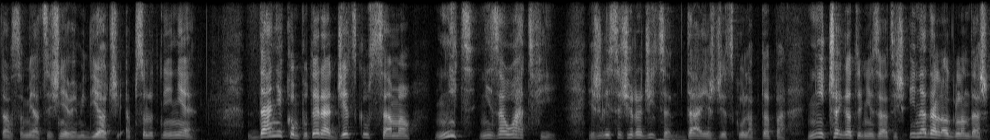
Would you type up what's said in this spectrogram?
tam są jacyś, nie wiem, idioci. Absolutnie nie. Danie komputera dziecku samo nic nie załatwi. Jeżeli jesteś rodzicem, dajesz dziecku laptopa, niczego tym nie załatwisz i nadal oglądasz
